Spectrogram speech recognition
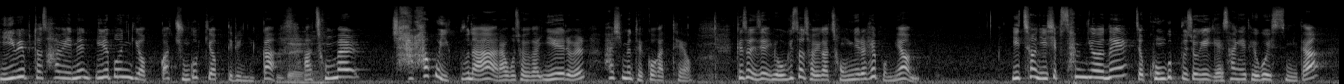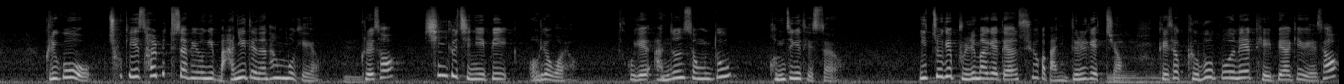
2위부터 4위는 일본 기업과 중국 기업들이니까 네. 아, 정말 잘하고 있구나라고 저희가 이해를 하시면 될 것 같아요. 그래서 이제 여기서 저희가 정리를 해보면 2023년에 이제 공급 부족이 예상이 되고 있습니다. 그리고 초기 설비 투자 비용이 많이 드는 항목이에요. 음. 그래서 신규 진입이 어려워요. 거기에 안전성도 검증이 됐어요. 이쪽에 분리막에 대한 수요가 많이 늘겠죠. 음. 그래서 그 부분에 대비하기 위해서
